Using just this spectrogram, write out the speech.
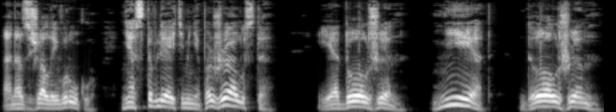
Она сжала его руку. «Не оставляйте меня, пожалуйста!» «Я должен!» «Нет!» «Должен!»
